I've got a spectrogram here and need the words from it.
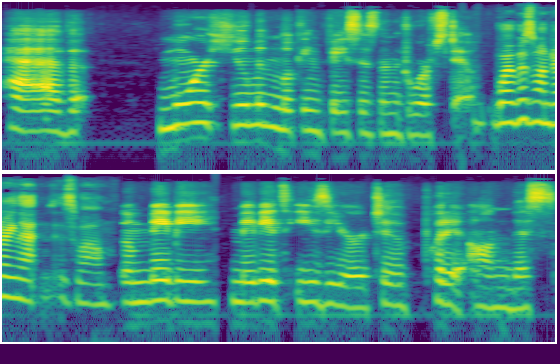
have more human-looking faces than the dwarfs do. Well, I was wondering that as well. So maybe maybe it's easier to put it on this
